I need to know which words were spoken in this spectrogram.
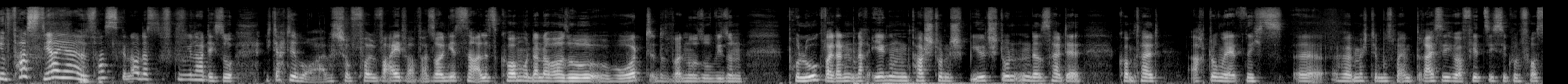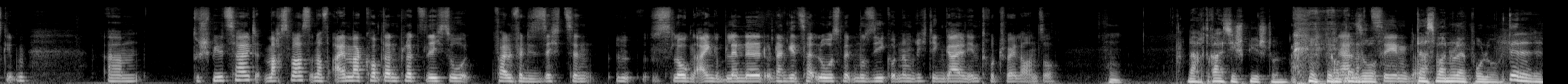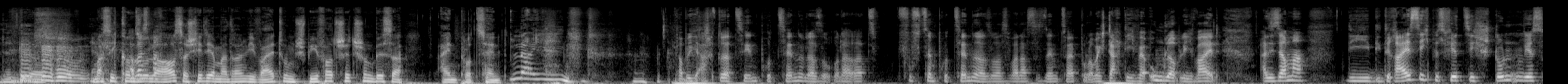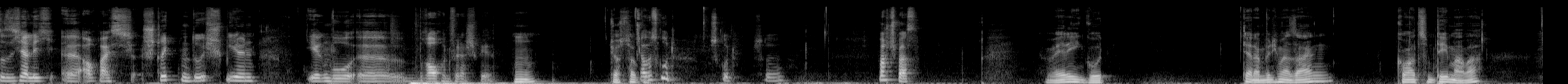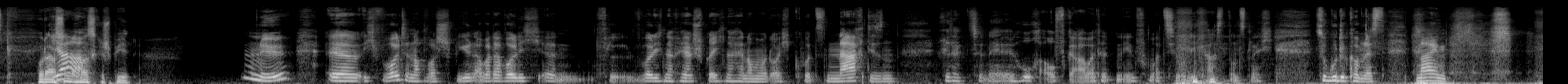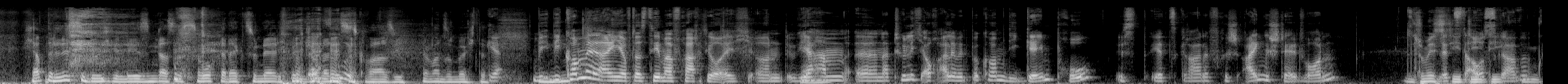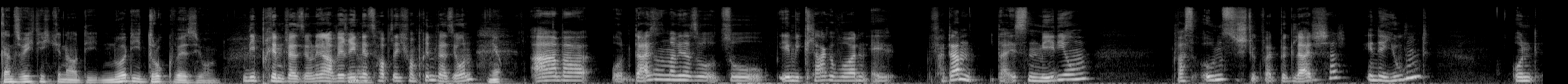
Fast, ja, ja, fast genau das Gefühl hatte ich so. Ich dachte, boah, bist schon voll weit. Was soll denn jetzt noch alles kommen? Und dann aber so, what? Das war nur so wie so ein Prolog, weil dann nach irgendein paar Stunden Spielstunden, das ist halt der, kommt halt, Achtung, wer jetzt nichts äh, hören möchte, muss man ihm 30 oder 40 Sekunden vorskippen. Ähm, du spielst halt, machst was und auf einmal kommt dann plötzlich so Final Fantasy 16 Slogan eingeblendet und dann geht's halt los mit Musik und einem richtigen geilen Intro-Trailer und so. Hm. Nach 30 Spielstunden kommt ja, dann so, 10, das war nur der Prolog. Ja. Mach die Konsole aus, da steht ja mal dran, wie weit du im Spielfortschritt schon bist. Ein Prozent. Nein! Glaube ich 8 oder 10 Prozent oder so, oder 15 Prozent oder sowas war das zu dem Zeitpunkt. Aber ich dachte, ich wäre unglaublich weit. Also ich sag mal, die, die 30 bis 40 Stunden wirst du sicherlich äh, auch bei strikten Durchspielen irgendwo äh, brauchen für das Spiel. Hm. Das ist Aber ist gut. Ist gut. Ist, äh, macht Spaß. Very good. Ja, dann würde ich mal sagen, kommen wir zum Thema, wa? Oder hast ja. du noch was gespielt? Nö, äh, ich wollte noch was spielen, aber da wollte ich, äh, wollte ich nachher sprechen, nachher nochmal mit euch kurz nach diesen redaktionell hoch aufgearbeiteten Informationen, die Carsten uns gleich zugutekommen lässt. Nein, ich habe eine Liste durchgelesen, das ist hochredaktionell. Ich bin Journalist quasi, wenn man so möchte. Ja. Wie, mhm. wie kommen wir denn eigentlich auf das Thema, fragt ihr euch? Und wir ja. haben äh, natürlich auch alle mitbekommen, die Game Pro ist jetzt gerade frisch eingestellt worden. Zumindest die, die, die, ganz wichtig, genau, die, nur die Druckversion. Die Printversion, genau. Wir genau. reden jetzt hauptsächlich von Printversion. Ja. Aber und da ist uns mal wieder so, so irgendwie klar geworden, ey, verdammt, da ist ein Medium, was uns ein Stück weit begleitet hat in der Jugend und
